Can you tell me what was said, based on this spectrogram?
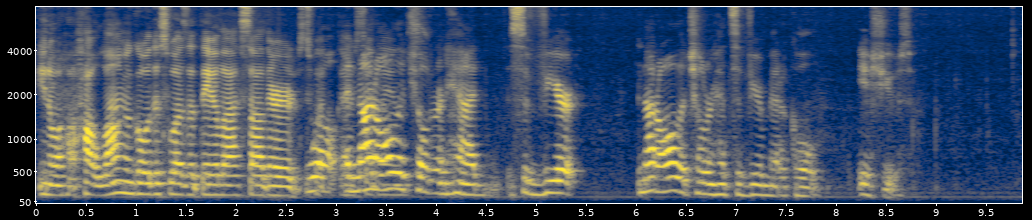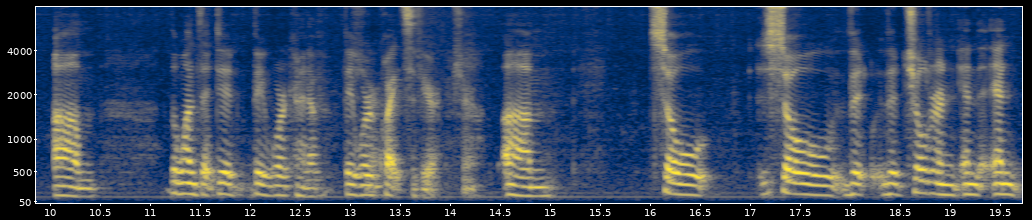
you know, how long ago this was that they last saw their. Well, their and not all the children had severe, not all the children had severe medical issues. Um, the ones that did, they were kind of, they were quite severe. Sure. Um, so, so the the children and and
